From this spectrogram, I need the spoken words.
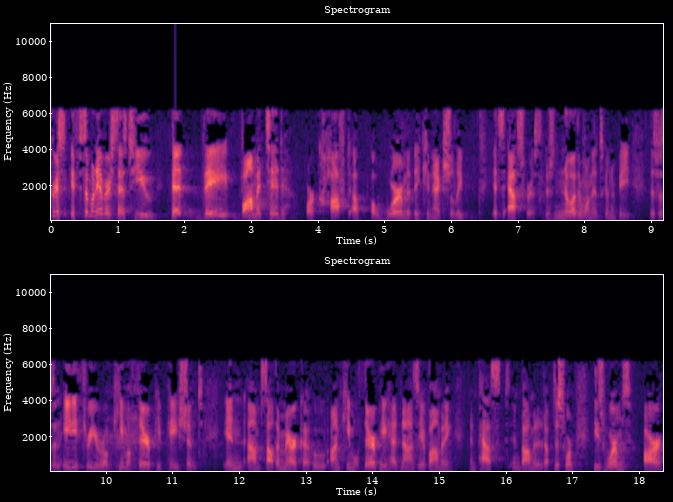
Chris if someone ever says to you that they vomited or coughed up a worm that they can actually, it's ascaris. There's no other one that's going to be. This was an 83 year old chemotherapy patient in um, South America who, on chemotherapy, had nausea, vomiting, and passed and vomited up this worm. These worms are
